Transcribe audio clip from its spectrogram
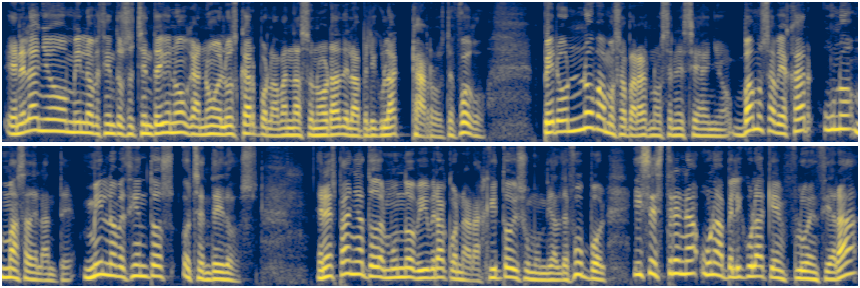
En el año 1981 ganó el Oscar por la banda sonora de la película Carros de Fuego. Pero no vamos a pararnos en ese año, vamos a viajar uno más adelante, 1982. En España todo el mundo vibra con Naranjito y su Mundial de Fútbol, y se estrena una película que influenciará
